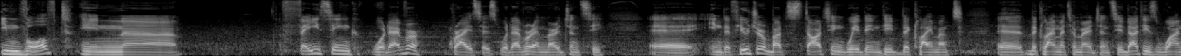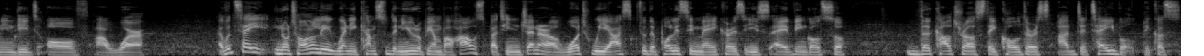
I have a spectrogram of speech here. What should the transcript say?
involved in uh, facing whatever crisis, whatever emergency uh, in the future, but starting with indeed the climate, uh, the climate emergency. That is one indeed of our, I would say, not only when it comes to the new European Bauhaus, but in general, what we ask to the policymakers is having also the cultural stakeholders at the table, because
